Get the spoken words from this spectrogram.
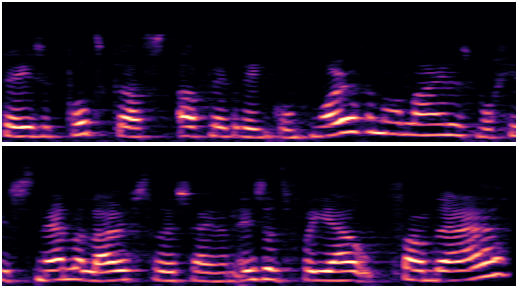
deze podcast aflevering komt morgen online. Dus mocht je snelle luisteren zijn, dan is het voor jou vandaag.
